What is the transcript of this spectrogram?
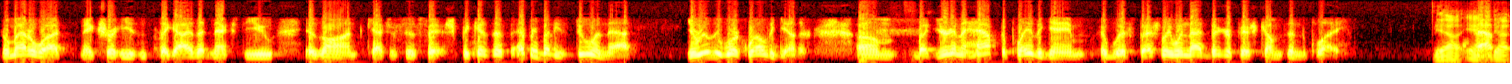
No matter what, make sure he's the guy that next to you is on catches his fish. Because if everybody's doing that, you really work well together. Um, but you're going to have to play the game, especially when that bigger fish comes into play. Yeah, and uh,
